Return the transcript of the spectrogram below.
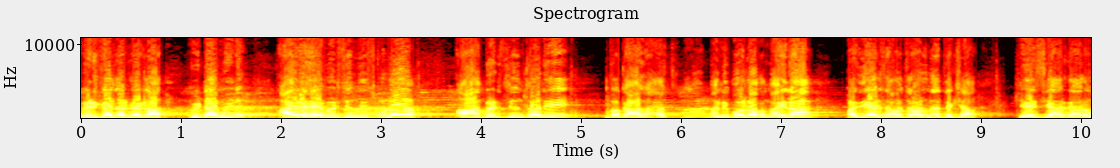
మెడికల్ సర్టిఫికేట్ విటమిన్ ఆయన ఏ మెడిసిన్ తీసుకుంటో ఆ మెడిసిన్ తోని ఒక మణిపూర్లో ఒక మహిళ పదిహేను సంవత్సరాలు ఉంది అధ్యక్ష. కేసీఆర్ గారు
